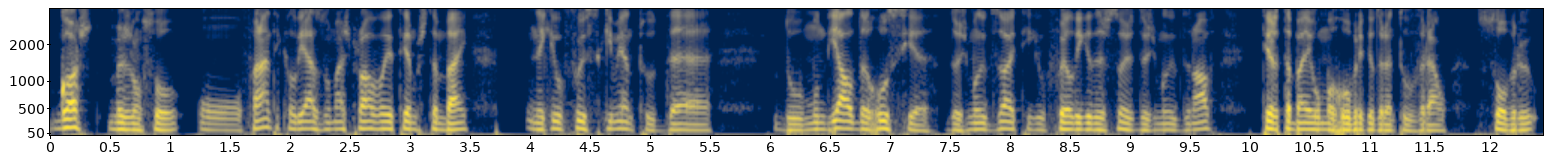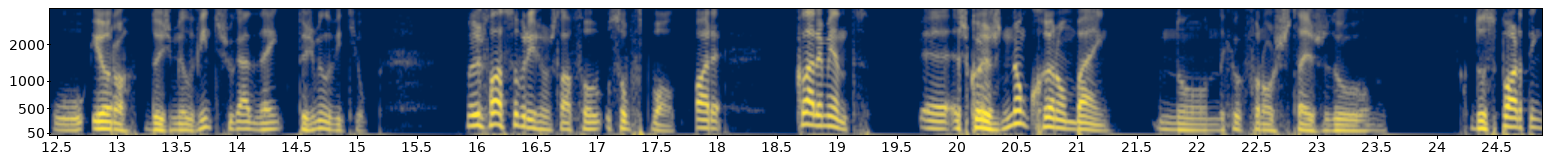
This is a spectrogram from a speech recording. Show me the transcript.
Gosto, mas não sou um fanático. Aliás, o mais provável é termos também, naquilo que foi o seguimento da, do Mundial da Rússia 2018 e aquilo que foi a Liga das Nações de 2019, ter também uma rúbrica durante o verão sobre o Euro 2020, jogado em 2021. Mas vamos falar sobre isso, vamos falar sobre futebol. Ora, claramente uh, as coisas não correram bem no, naquilo que foram os festejos do, do Sporting.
